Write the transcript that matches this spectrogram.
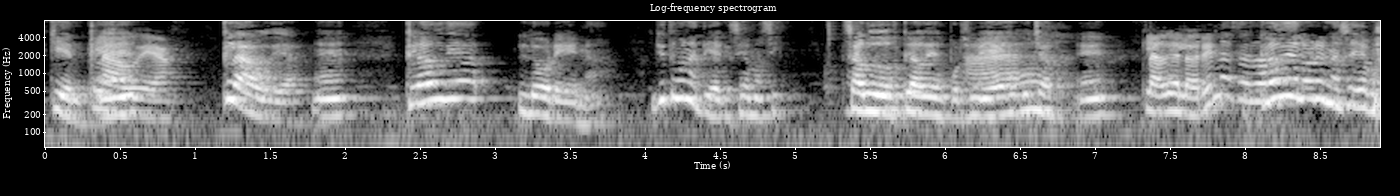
¿Quién? Claudia. Claudia. eh. Claudia Lorena. Yo tengo una tía que se llama así. Saludos, Claudia, por si me llegas a ah, escuchar. eh. Claudia Lorena, ¿se llama? Claudia Lorena se llama.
